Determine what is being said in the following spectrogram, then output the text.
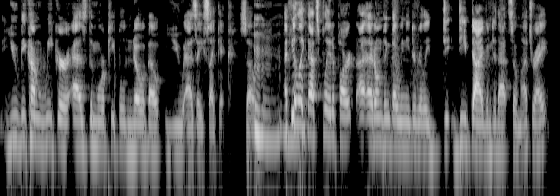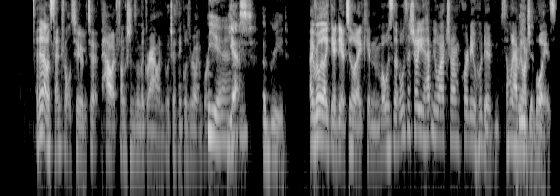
you become weaker as the more people know about you as a psychic. So Mhm, I feel mhm. like that's played a part. I, I don't think that we need to really d- deep dive into that so much, right? I think that was central too to how it functions on the ground, which I think was really important. Yeah. Yes, agreed. I really like the idea too. Like, and what was the what was the show you had me watch? Um, Cordy, who did? Someone had me watch The Boys.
